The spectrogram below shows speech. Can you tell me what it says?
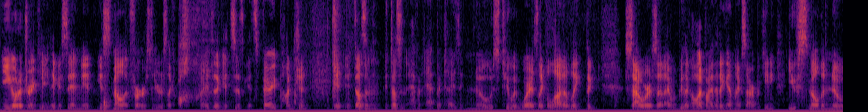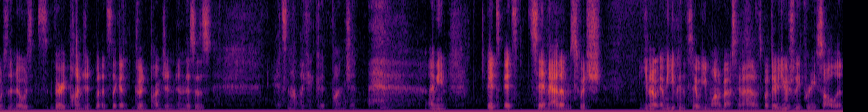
you go to drink it, you take a sip, you smell it first, and you're just like, oh, it's like it's it's, it's very pungent. It, it doesn't it doesn't have an appetizing nose to it. Whereas like a lot of like the sours that I would be like, oh, I'd buy that again, like sour bikini. You smell the nose. The nose it's very pungent, but it's like a good pungent, and this is it's not like a good pungent. I mean, it's it's Sam Adams, which you know, I mean, you can say what you want about Sam Adams, but they're usually pretty solid.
